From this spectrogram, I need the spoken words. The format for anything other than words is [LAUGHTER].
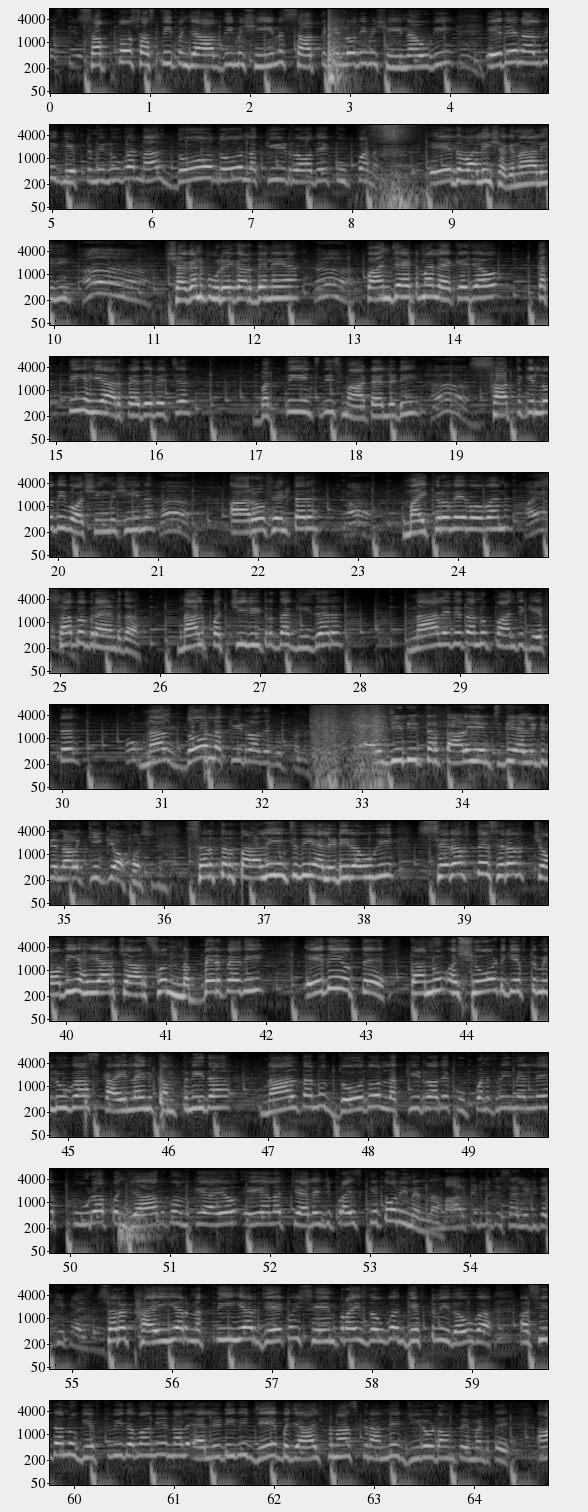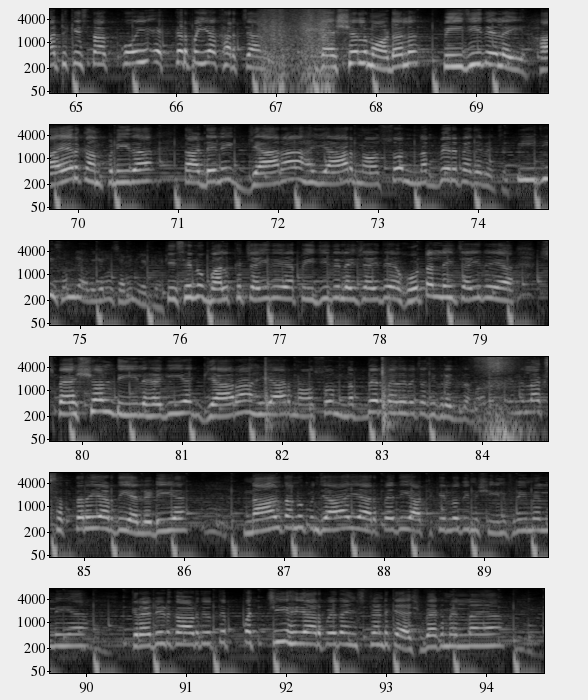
ਸਭ ਤੋਂ ਸਸਤੀ ਸਭ ਤੋਂ ਸਸਤੀ ਪੰਜਾਬ ਦੀ ਮਸ਼ੀਨ 7 ਕਿਲੋ ਦੀ ਮਸ਼ੀਨ ਆਊਗੀ। ਇਹਦੇ ਨਾਲ ਵੀ ਗਿਫਟ ਮਿਲੂਗਾ। ਨਾਲ ਦੋ ਦੋ ਲੱਕੀ ਡਰਾ ਦੇ ਕੂਪਨ ਇਹ ਦੀਵਾਲੀ ਸ਼ਗਨਾਂ ਵਾਲੀ ਜੀ। ਹਾਂ। ਸ਼ਗਨ ਪੂਰੇ ਕਰ ਦੇਣੇ ਆ। ਹਾਂ। ਪੰਜ ਆਈਟਮਾਂ ਲੈ ਕੇ ਜਾਓ। 31000 ਰੁਪਏ ਦੇ ਵਿੱਚ 32 ਇੰਚ ਦੀ ਸਮਾਰਟ LED ਹਾਂ। 7 ਕਿਲੋ ਦੀ ਵਾਸ਼ਿੰਗ ਮਸ਼ੀਨ ਹਾਂ। ਆਰਓ ਫਿਲਟਰ ਹਾਂ। ਮਾਈਕ੍ਰੋਵੇਵ ਓਵਨ ਸਭ ਬ੍ਰਾਂਡ ਦਾ। ਨਾਲ 25 ਲੀਟਰ ਦਾ ਗੀਜ਼ਰ ਨਾਲ ਇਹਦੇ ਤੁਹਾਨੂੰ ਪੰਜ ਗਿਫਟ ਨਾਲ ਦੋ ਲੱਕੀ ਡਰਾ ਦੇ ਕੂਪਨ LG ਦੀ 43 ਇੰਚ ਦੀ LED ਦੇ ਨਾਲ ਕੀ ਕੀ ਆਫਰਸ ਨੇ? ਸਰ 43 ਇੰਚ ਦੀ LED ਰਹੂਗੀ ਸਿਰਫ ਤੇ ਸਿਰਫ 24490 ਰੁਪਏ ਦੀ। ਇਹਦੇ ਉੱਤੇ ਤੁਹਾਨੂੰ ਅਸ਼ੋਰਡ ਗਿਫਟ ਮਿਲੂਗਾ ਸਕਾਈਲਾਈਨ ਕੰਪਨੀ ਦਾ ਨਾਲ ਤੁਹਾਨੂੰ ਦੋ ਦੋ ਲੱਕੀ ਡਰਾ ਦੇ ਕੂਪਨ ਫ੍ਰੀ ਮਿਲਨੇ ਆ। ਪੂਰਾ ਪੰਜਾਬ ਘੁੰਮ ਕੇ ਆਇਓ। ਇਹ ਵਾਲਾ ਚੈਲੰਜ ਪ੍ਰਾਈਸ ਕਿਤੋਂ ਨਹੀਂ ਮਿਲਣਾ। ਮਾਰਕੀਟ ਵਿੱਚ LED ਦਾ ਕੀ ਪ੍ਰਾਈਸ ਹੈ? ਸਰ 28000 29000 ਜੇ ਕੋਈ ਸੇਮ ਪ੍ਰਾਈਸ ਦਊਗਾ ਗਿਫਟ ਨਹੀਂ ਦਊਗਾ। ਅਸੀਂ ਤੁਹਾਨੂੰ ਗਿਫਟ ਵੀ ਦਵਾਂਗੇ ਨਾਲ LED ਵੀ ਜੇ ਬਜਾਜ ਫਾਈਨਾਂਸ ਕਰਾਣੇ ਜ਼ੀਰੋ ਡਾਊਨ ਪੇਮੈਂਟ ਤੇ। 8 ਕਿਸ਼ਤਾਂ ਕੋਈ 1 ਰੁਪਈਆ ਖਰਚਾ ਨਹੀਂ। ਸਪੈਸ਼ਲ ਮਾਡਲ PG ਦੇ ਲਈ ਹਾਇਰ ਕੰਪਨੀ ਦਾ ਤੁਹਾਡੇ ਲਈ 11990 ਰੁਪਏ ਦੇ ਵਿੱਚ। PG ਸਮਝਾ ਦਿਓ ਜਿਹਨੂੰ ਸਮਝ ਨਹੀਂ ਲੱਗਿਆ ਕਿਸੇ ਨੂੰ ਬਲਕ ਚਾਹੀਦੇ ਆ ਪੀਜੀ ਦੇ ਲਈ ਚਾਹੀਦੇ ਆ ਹੋਟਲ ਲਈ ਚਾਹੀਦੇ ਆ ਸਪੈਸ਼ਲ ਡੀਲ ਹੈਗੀ ਹੈ 11990 ਰੁਪਏ ਦੇ ਵਿੱਚ ਅਸੀਂ ਫ੍ਰਿਜ ਦਵਾਂਗੇ। 370000 ਦੀ LED ਹੈ ਨਾਲ ਤੁਹਾਨੂੰ 50000 ਰੁਪਏ ਦੀ 8 ਕਿਲੋ ਦੀ ਮਸ਼ੀਨ ਫ੍ਰੀ ਮਿਲਣੀ ਆ। ਕ੍ਰੈਡਿਟ ਕਾਰਡ ਦੇ ਉੱਤੇ 25000 ਰੁਪਏ ਦਾ ਇਨਸਟੈਂਟ ਕੈਸ਼ਬੈਕ ਮਿਲਣਾ ਆ।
